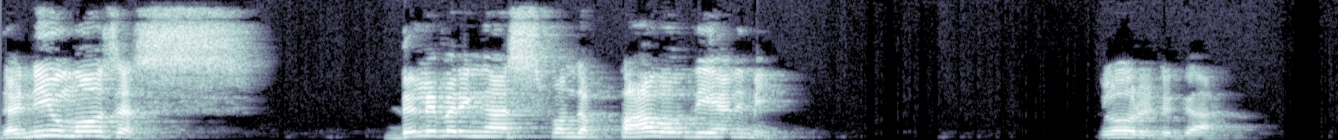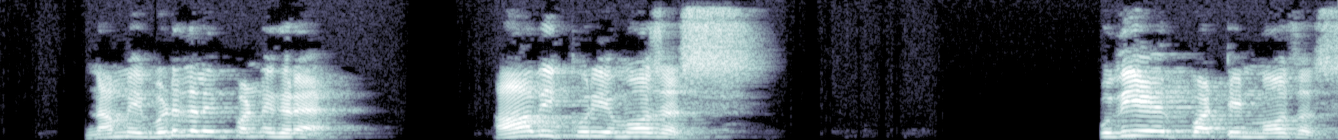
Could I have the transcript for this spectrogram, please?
the new Moses delivering us from the paw of the enemy glory to நம்மை விடுதலை பண்ணுகிற ஆவிக்குரிய மோசஸ் புதிய ஏற்பாட்டின் மோசஸ்.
